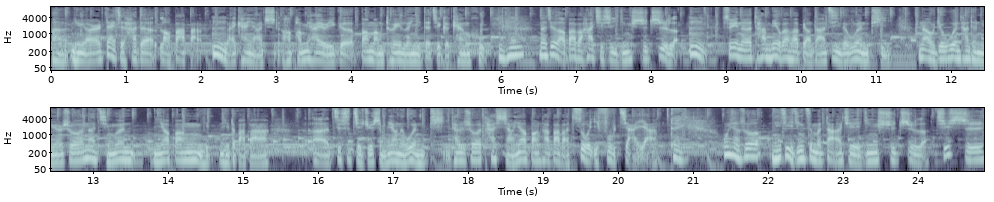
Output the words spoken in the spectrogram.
呃，女儿带着她的老爸爸嗯来看牙齿，嗯，然后旁边还有一个帮忙推轮椅的这个看护。嗯哼，那这个老爸爸他其实已经失智了，嗯，所以呢，他没有办法表达自己的问题。那我就问他的女儿说：“那请问你要帮你你的爸爸，呃，就是解决什么样的问题？”他就说他想要帮他爸爸做一副假牙。对。我想说，年纪已经这么大，而且已经失智了，其实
